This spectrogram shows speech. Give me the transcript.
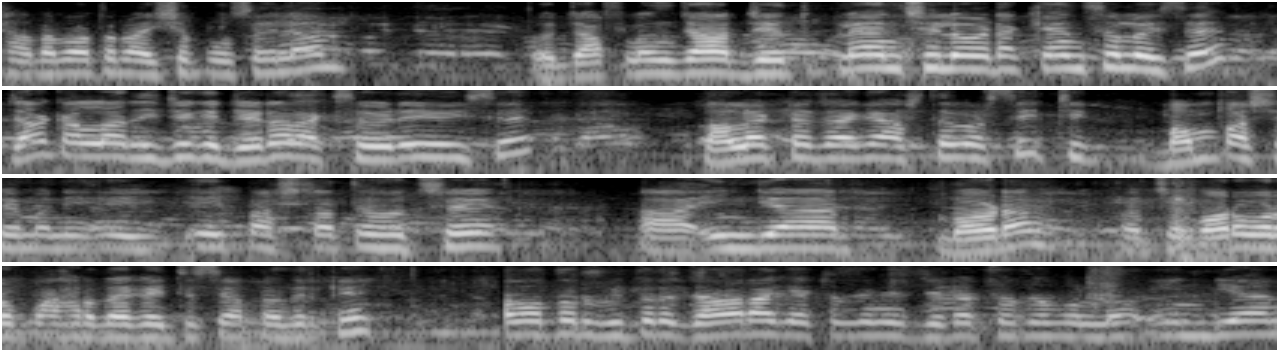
সাদা পাথর আইসা পৌঁছাইলাম। তো জাফলং যাওয়ার যেহেতু প্ল্যান ছিল ওটা ক্যান্সেল হয়েছে যাক, আল্লাহ রিজেকে যেটা রাখছে ওইটাই হয়েছে ভালো একটা জায়গায় আসতে পারছি। ঠিক বাম পাশে মানে এই এই পাশটাতে হচ্ছে ইন্ডিয়ার বর্ডার হচ্ছে বড় বড় পাহাড় দেখাইতেছি আপনাদেরকে। সাদাপাথর ভিতরে যাওয়ার আগে একটা জিনিস যেটা চোখে বলল ইন্ডিয়ান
